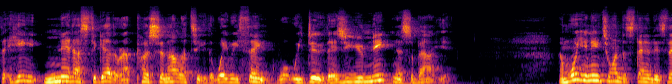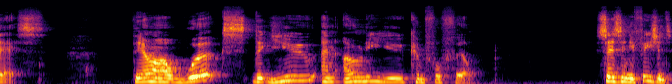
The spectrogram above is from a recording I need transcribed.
that he knit us together, our personality, the way we think, what we do. There's a uniqueness about you. And what you need to understand is this. There are works that you and only you can fulfill. It says in Ephesians,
